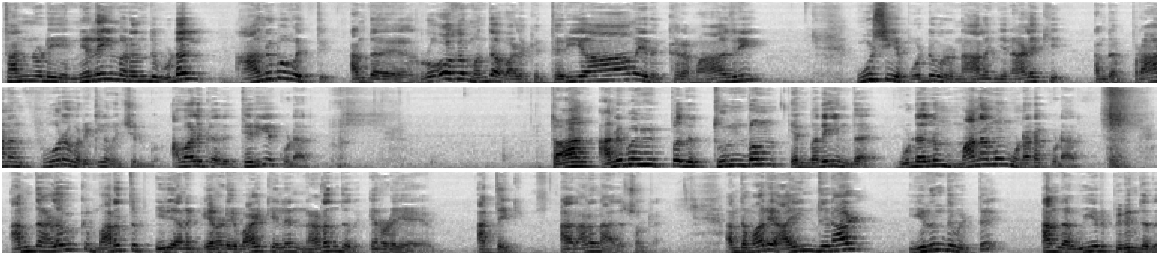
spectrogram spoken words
தன்னுடைய நிலை மறந்து உடல் அனுபவித்து அந்த ரோகம் வந்து அவளுக்கு தெரியாமல் இருக்கிற மாதிரி ஊசியை போட்டு ஒரு நாலஞ்சு நாளைக்கு அந்த பிராணன் போகிற வரைக்கும் வச்சுருக்கும். அவளுக்கு அது தெரியக்கூடாது. தான் அனுபவிப்பது துன்பம் என்பதை இந்த உடலும் மனமும் உணரக்கூடாது. அந்த அளவுக்கு மரத்து இது எனக்கு என்னுடைய வாழ்க்கையில் நடந்தது என்னுடைய அத்தைக்கு. அதனால் நான் அதை சொல்கிறேன் அந்த மாதிரி ஐந்து நாள் இருந்துவிட்டு அந்த உயிர் பிரிந்தது.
